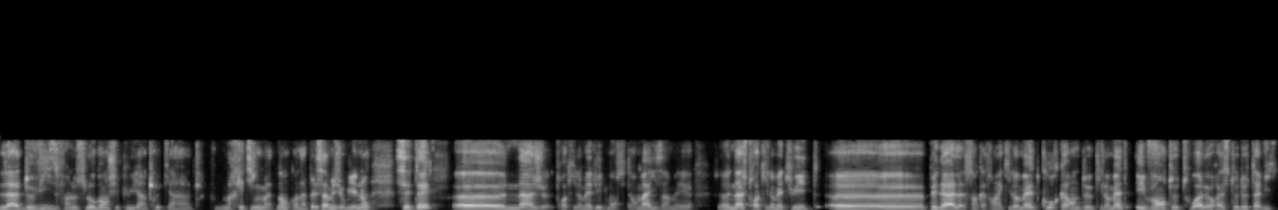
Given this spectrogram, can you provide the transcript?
la devise, enfin le slogan, je sais plus, il y a un truc, il y a un truc marketing maintenant qu'on appelle ça, mais j'ai oublié le nom. C'était euh, nage 3 km 8, bon c'était en miles, hein, mais nage 3 km 8, euh, pédale 180 km, cours 42 km et vente-toi le reste de ta vie.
